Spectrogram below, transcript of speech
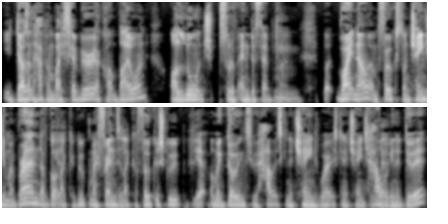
it doesn't happen by February, I can't buy one. I'll launch sort of end of Feb time. Mm, But right now, I'm focused on changing my brand. I've got Yeah. like a group of my friends in like a focus group, Yeah. and we're going through how it's going to change, where it's going to change, how Okay. we're going to do it.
